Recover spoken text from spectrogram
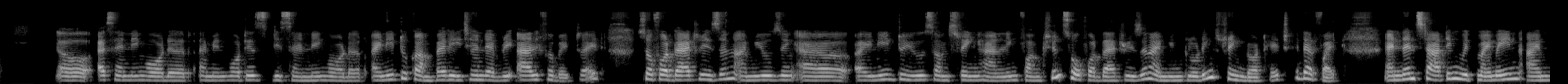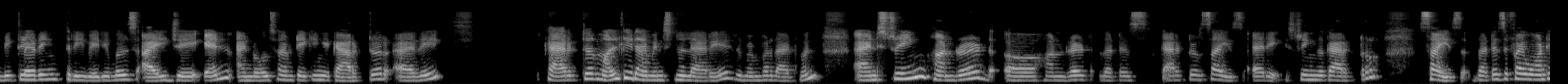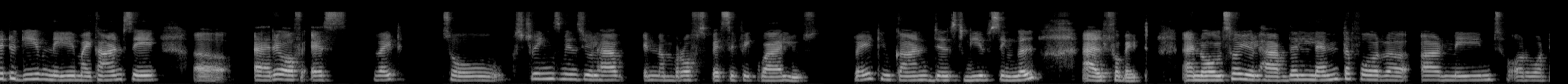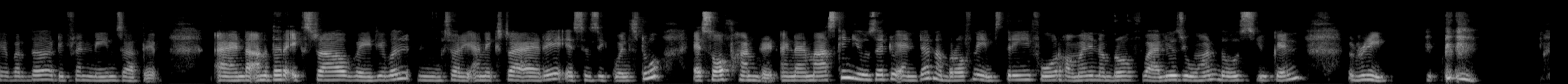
uh, ascending order. I mean, what is descending order? I need to compare each and every alphabet, right? So for that reason, I'm using, uh, I need to use some string handling function. So for that reason, I'm including string.h header file. And then starting with my main, I'm declaring three variables i, j, n, and also I'm taking a character array character multi-dimensional array remember that one? And string 100 uh 100 that is character size array string character size. That is if i wanted to give name i can't say uh array of s right? So strings means you'll have a number of specific values right you can't just give single alphabet. And also you'll have the length for uh, our names or whatever the different names are there. And another extra variable mm, sorry an extra array s is equals to s of 100 and i'm asking user to enter number of names three four how many number of values you want those you can read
